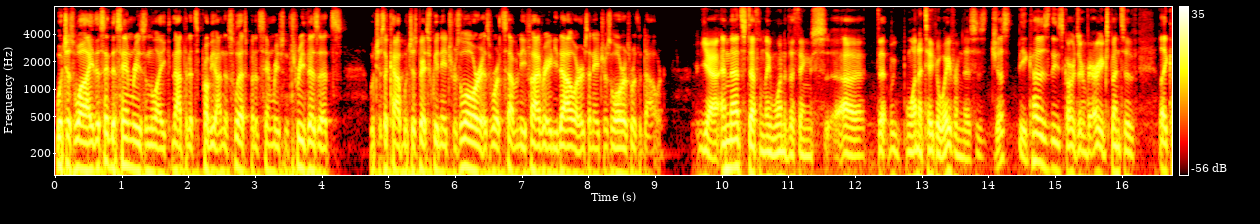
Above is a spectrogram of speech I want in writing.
Which is why the same the same reason, like not that it's probably on this list, but the same reason three visits, which is a cop, which is basically Nature's Lore, is worth seventy five or eighty dollars, and Nature's Lore is worth a dollar. Yeah, and that's definitely one of the things uh, that we want to take away from this is just because these cards are very expensive. Like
